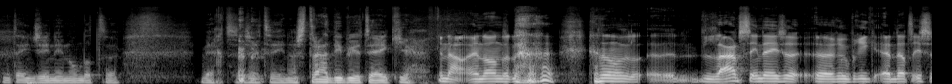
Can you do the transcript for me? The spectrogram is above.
Meteen zin in om dat eh, weg te zetten in een straatbibliotheekje. Nou, en dan de, en dan de, laatste in deze rubriek. En dat is,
